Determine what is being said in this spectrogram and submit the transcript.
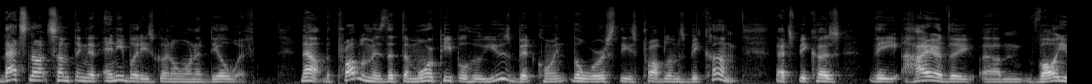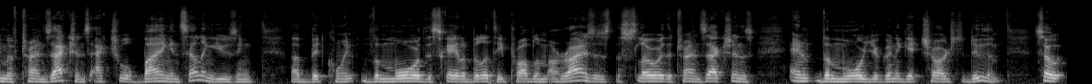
That's not something that anybody's going to want to deal with. Now, the problem is that the more people who use Bitcoin, the worse these problems become. That's because the higher the um, volume of transactions, actual buying and selling using uh, Bitcoin, the more the scalability problem arises, the slower the transactions, and the more you're going to get charged to do them. So,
